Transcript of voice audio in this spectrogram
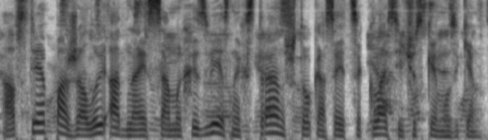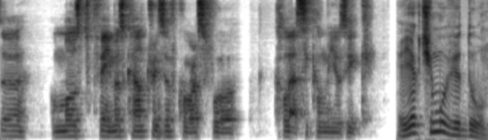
Австрия, пожалуй, одна из самых известных стран, что касается классической музыки most famous countries, of course, for classical music. Я к чему веду?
